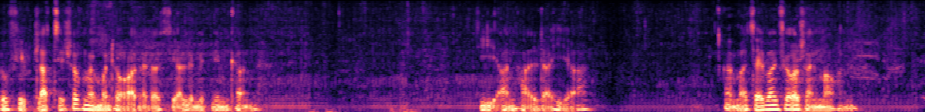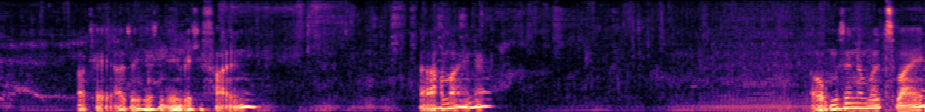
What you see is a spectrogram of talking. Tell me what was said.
So viel Platz ist auf meinem Motorrad, nicht, dass ich die alle mitnehmen kann. Die Anhalter hier. Einmal selber einen Führerschein machen. Okay, also hier sind irgendwelche Fallen. Da haben wir eine. Da oben sind nochmal zwei.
